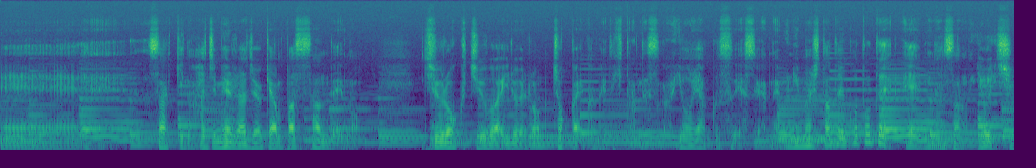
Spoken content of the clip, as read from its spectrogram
えー、さっきの「始めるラジオキャンパスサンデー」の収録中はいろいろちょっかいかけてきたんですがようやくすやすや眠りましたということで、えー、皆さん良い週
